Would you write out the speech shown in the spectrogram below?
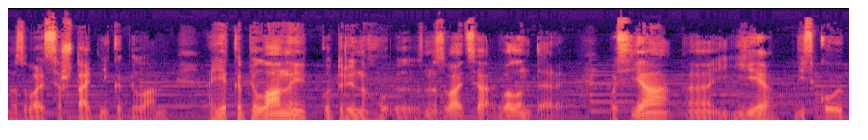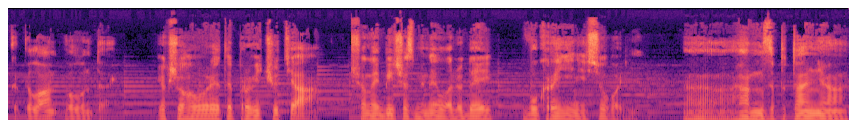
називаються штатні капелани. А є капелани, котрі е, називаються волонтери. Ось я е, є військовий капелан-волонтер. Якщо говорити про відчуття, що найбільше змінило людей в Україні сьогодні. Гарне запитання.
